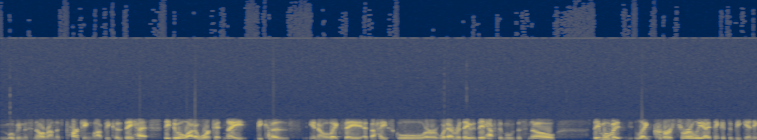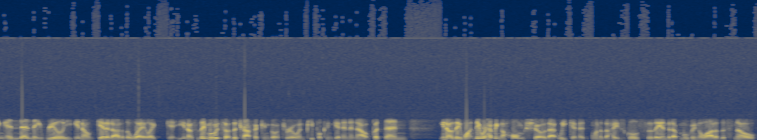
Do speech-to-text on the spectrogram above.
moving the snow around this parking lot because they had they do a lot of work at night because you know like say at the high school or whatever they they have to move the snow they move it like cursorily I think at the beginning and then they really you know get it out of the way like you know so they move it so the traffic can go through and people can get in and out but then you know they want they were having a home show that weekend at one of the high schools so they ended up moving a lot of the snow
